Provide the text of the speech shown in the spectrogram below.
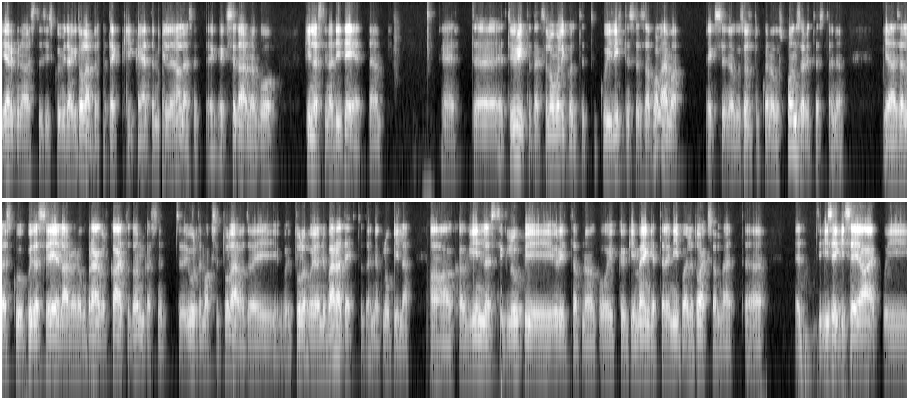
järgmine aasta siis, kui midagi tuleb, et äkki ikka jätta meile alles, et eks seda nagu kindlasti nad ei tee, et, et, et üritatakse loomulikult, et kui lihtne see saab olema, eks see nagu sõltub ka nagu sponsoritest on ju ja sellest, kuidas see eelarve nagu praegult kaetud on, kas need juurdemaksed tulevad või, või tule või on juba ära tehtud, on ju klubile. aga kindlasti klubi üritab nagu ikkagi mängijatele nii palju toeks olla, et, et isegi see aeg, kui,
